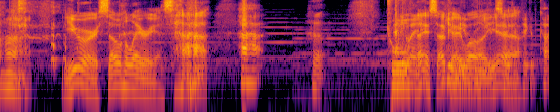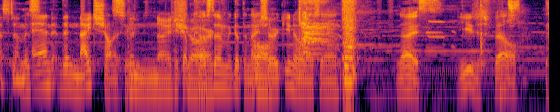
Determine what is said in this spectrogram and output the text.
ah. You are so hilarious. Haha. Haha. Cool. Anyway, Nice, okay, well, the Insurgent yeah. Pickup custom Miss- and the Night Shark. Sir. Good night, Pick up shark. custom. We got the night Oh. shark. You know what I'm saying. nice. You just fell. Did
